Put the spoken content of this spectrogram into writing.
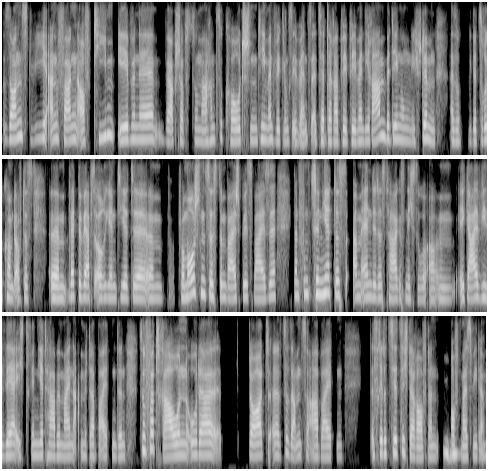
sonst wie anfangen, auf Teamebene Workshops zu machen, zu coachen, Teamentwicklungsevents etc. pp. Wenn die Rahmenbedingungen nicht stimmen, also wieder zurückkommt auf das ähm, wettbewerbsorientierte ähm, Promotion System beispielsweise, dann funktioniert das am Ende des Tages nicht so, ähm, egal wie sehr ich trainiert habe, meinen Mitarbeitenden zu vertrauen oder dort äh, zusammenzuarbeiten. Es reduziert sich darauf dann mhm. oftmals wieder.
